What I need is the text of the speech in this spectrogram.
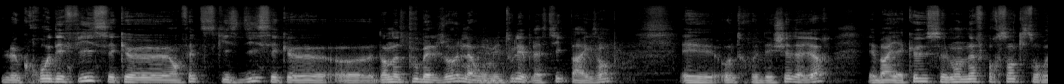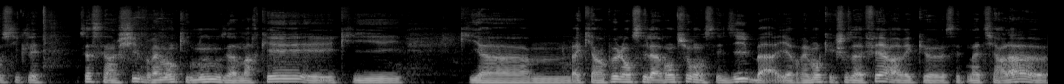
Le gros défi, c'est que, en fait, ce qui se dit, c'est que euh, dans notre poubelle jaune, là où on met tous les plastiques, par exemple, et autres déchets d'ailleurs, eh ben, il y a que seulement 9% qui sont recyclés. Ça, c'est un chiffre vraiment qui nous, nous a marqué et qui, qui a, hum, bah, qui a un peu lancé l'aventure. On s'est dit, bah, il y a vraiment quelque chose à faire avec euh, cette matière-là. euh,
